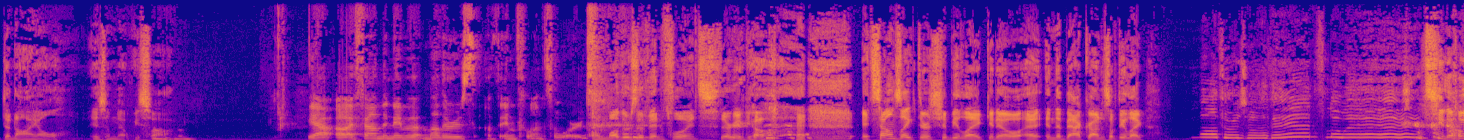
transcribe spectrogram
denialism that we saw. Mm-hmm. Yeah. Oh, I found the name of it Mothers of Influence Awards. Oh, Mothers of Influence. There you go. it sounds like there should be like, you know, uh, in the background, something like mothers of influence. You know,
